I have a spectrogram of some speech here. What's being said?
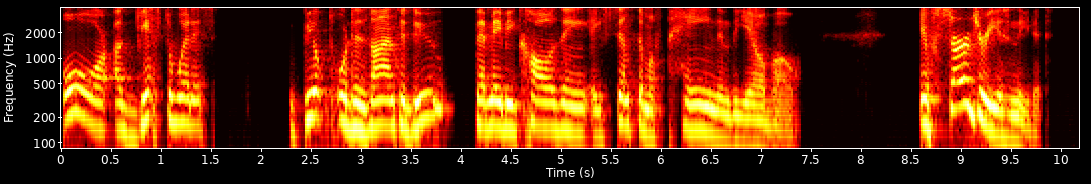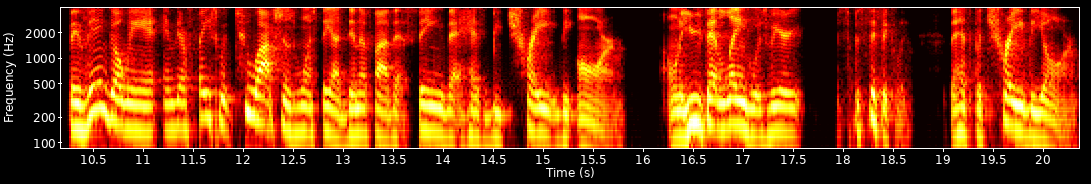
or against what it's built or designed to do that may be causing a symptom of pain in the elbow. If surgery is needed, they then go in and they're faced with two options once they identify that thing that has betrayed the arm. I want to use that language very specifically that has betrayed the arm.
